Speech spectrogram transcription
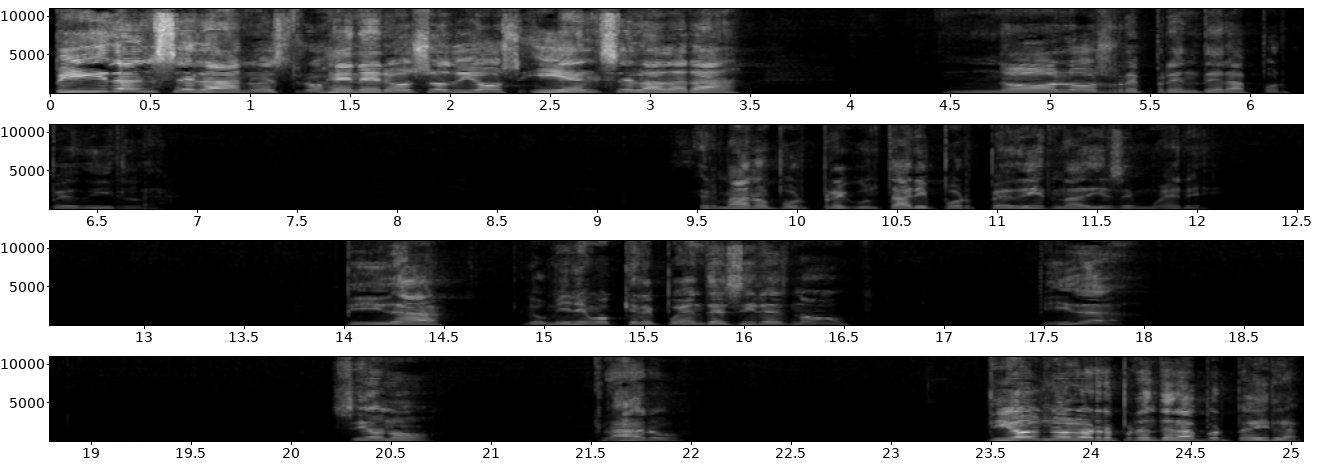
pídansela a nuestro generoso Dios y Él se la dará. No los reprenderá por pedirla. Hermano, por preguntar y por pedir nadie se muere. Pida. Lo mínimo que le pueden decir es no. Pida. ¿Sí o no? Claro. Dios no lo reprenderá por pedirla.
